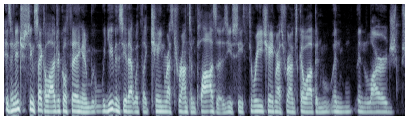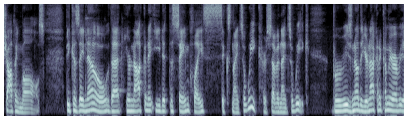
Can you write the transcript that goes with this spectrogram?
It's an interesting psychological thing and we, you even see that with like chain restaurants and plazas. You see three chain restaurants go up in, in in every shopping malls because they know that you're not going to eat at the same place six nights a week or seven nights a week. Breweries know that you're not going to come here every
